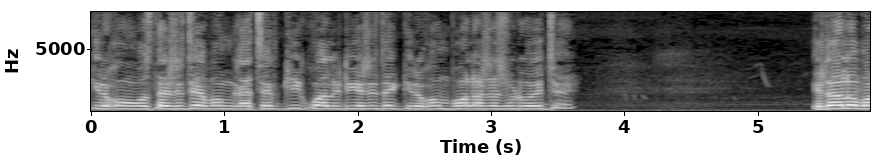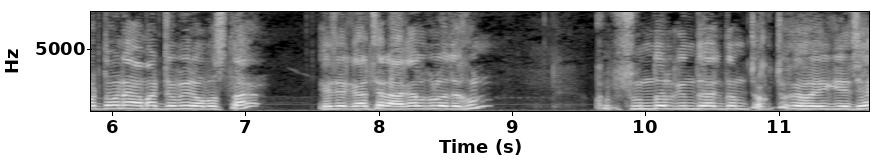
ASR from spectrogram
কীরকম অবস্থা এসেছে এবং গাছের কি কোয়ালিটি এসেছে, কীরকম ফল আসা শুরু হয়েছে। এটা হলো বর্তমানে আমার জমির অবস্থা। এই যে গাছের আগালগুলো দেখুন, খুব সুন্দর কিন্তু একদম চকচকে হয়ে গিয়েছে।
